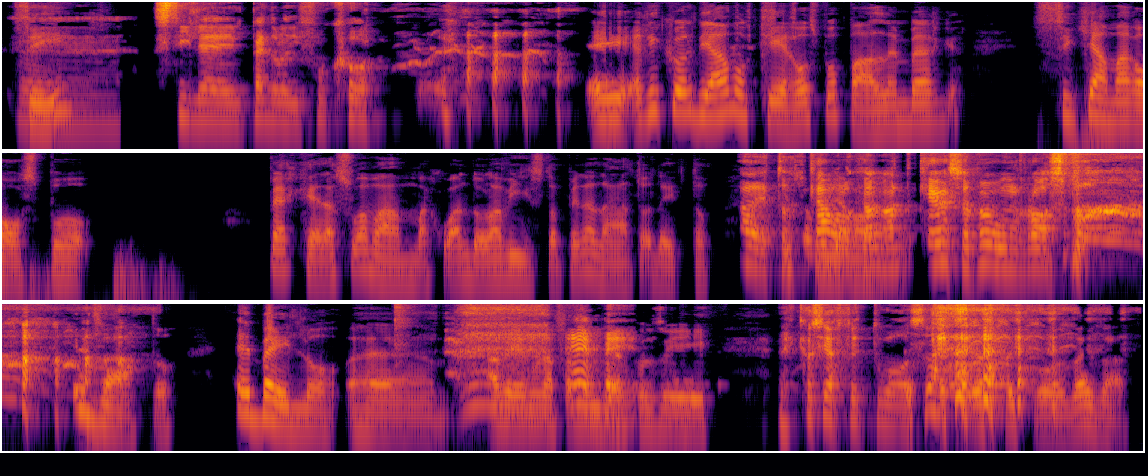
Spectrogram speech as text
sì. eh, stile il pendolo di Foucault. e ricordiamo che Rospo Pallenberg si chiama Rospo perché la sua mamma, quando l'ha visto appena nato, ha detto: Ha detto, cavolo, che, che adesso è proprio un Rospo. esatto. È bello eh, avere una famiglia così... È così affettuosa. affettuosa, esatto.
